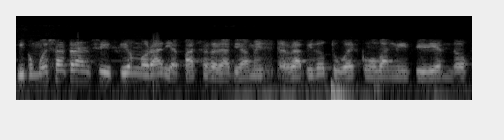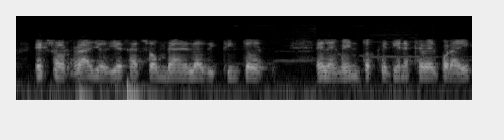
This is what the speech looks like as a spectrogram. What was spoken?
y como esa transición horaria pasa relativamente rápido, tú ves cómo van incidiendo esos rayos y esas sombras en los distintos elementos que tienes que ver por ahí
